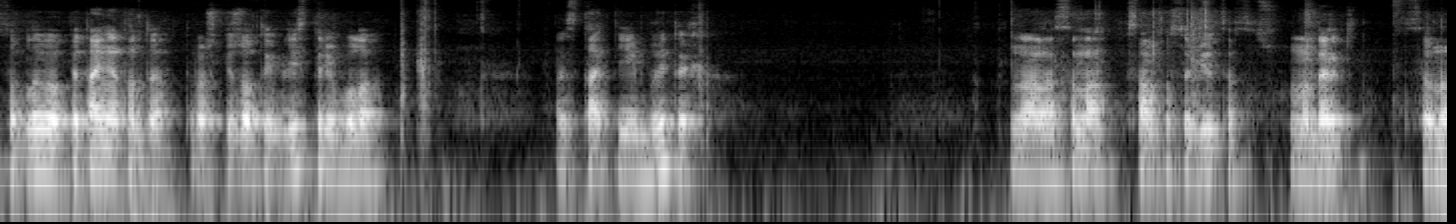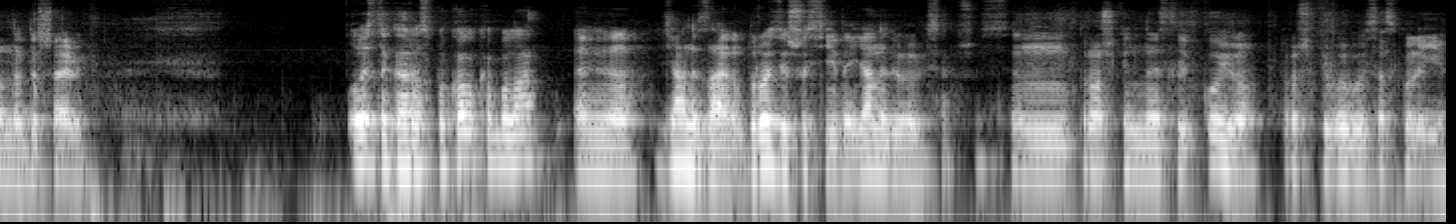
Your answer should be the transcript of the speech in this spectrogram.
Особливо питання там, де трошки жовтих блістерів було. Ось так і битих. Ну, але сама, сам по собі це модельки все одно не дешеві. Ось така розпаковка була. Е, я не знаю, в дорозі щось їде, я не дивився. Щось трошки не слідкую, трошки вибився з колії.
